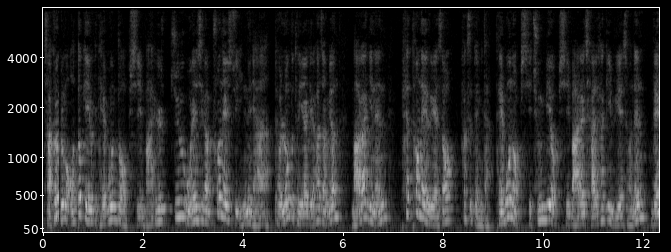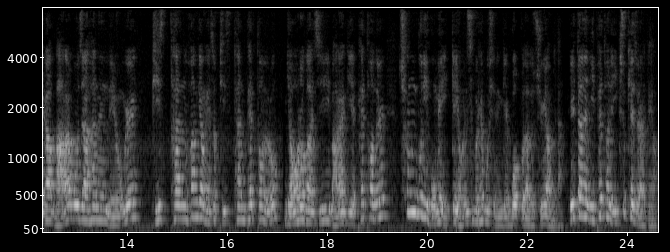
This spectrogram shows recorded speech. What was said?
자, 그러면 어떻게 이렇게 대본도 없이 말을 쭉 오랜 시간 풀어낼 수 있느냐? 결론부터 이야기를 하자면 말하기는 패턴에 의해서 학습됩니다. 대본 없이, 준비 없이 말을 잘 하기 위해서는 내가 말하고자 하는 내용을 비슷한 환경에서 비슷한 패턴으로 여러 가지 말하기의 패턴을 충분히 몸에 있게 연습을 해보시는 게 무엇보다도 중요합니다. 일단은 이 패턴에 익숙해져야 돼요.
